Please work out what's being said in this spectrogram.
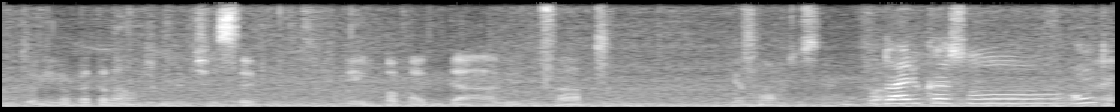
Antonino Catalano, 2017. E il papà di Dario e di Fabio, che è morto sei anni O fa. Dário casou ontem.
